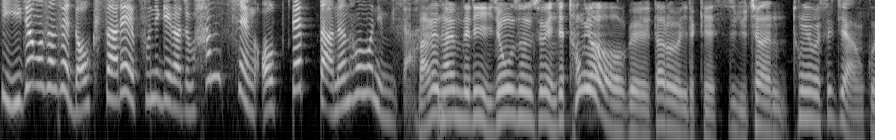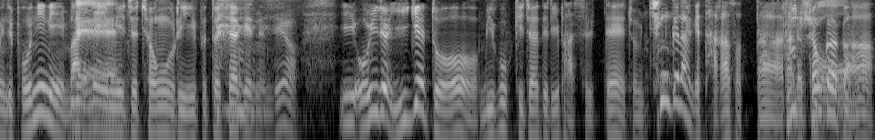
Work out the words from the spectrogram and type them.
이 이정후 선수의 넉살에 분위기가 좀 한층 업됐다는 후문입니다. 많은 사람들이 이정후 선수가 이제 통역을 따로 이렇게 쓰, 유창한 통역을 쓰지 않고 이제 본인이 My name is 정후 Lee부터 시작했는데요. 이 오히려 이게 또 미국 기자들이 봤을 때 좀 친근하게 다가섰다라는 그렇죠. 평가가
